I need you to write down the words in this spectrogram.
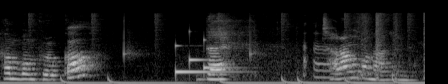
한번 볼까? 네. 잘한 건 아닌데.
